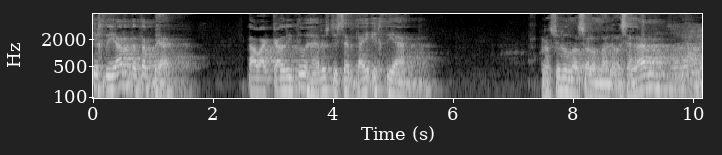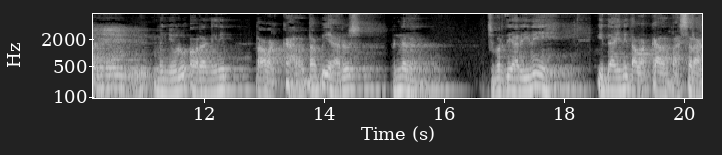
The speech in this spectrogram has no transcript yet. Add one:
Ikhtiar tetap ya Tawakal itu harus disertai ikhtiar Rasulullah Shallallahu Alaihi Wasallam menyuruh orang ini tawakal, tapi harus benar. Seperti hari ini kita ini tawakal pasrah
